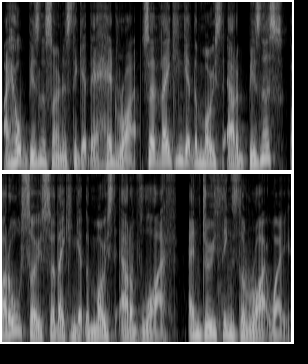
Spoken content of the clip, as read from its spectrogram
I help business owners to get their head right so that they can get the most out of business, but also so they can get the most out of life and do things the right way.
